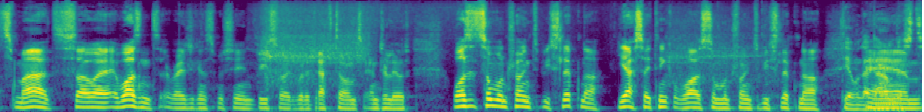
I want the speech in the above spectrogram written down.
That's mad. So uh, it wasn't a Rage Against the Machine B side with a Deftones interlude. Was it someone trying to be Slipknot? Yes, I think it was someone trying to be Slipknot. doing that Um.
